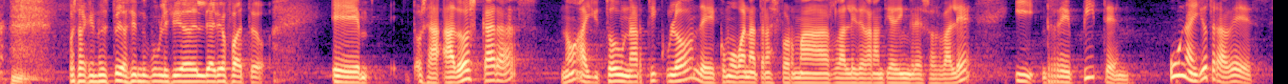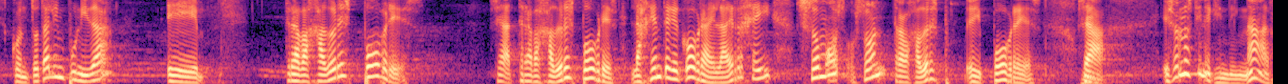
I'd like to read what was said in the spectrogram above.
o sea, que no estoy haciendo publicidad del diario Facho. Eh, o sea, a dos caras, ¿no? Hay todo un artículo de cómo van a transformar la ley de garantía de ingresos, ¿vale? Y repiten una y otra vez, con total impunidad, eh, trabajadores pobres. O sea, trabajadores pobres. La gente que cobra en la RGI somos o son trabajadores eh, pobres. O sea, eso nos tiene que indignar.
